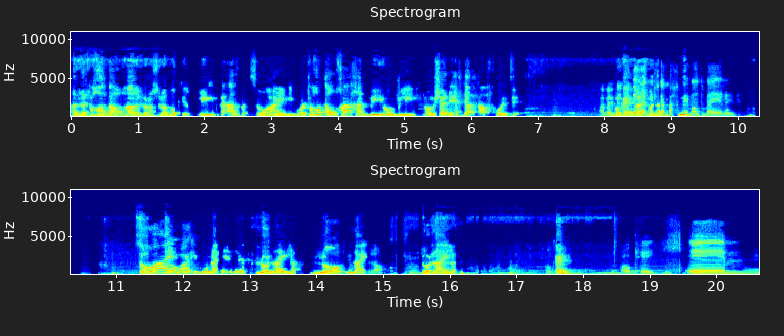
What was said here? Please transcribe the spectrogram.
אז לפחות בארוחה הראשונה של הבוקר בלי, ואז בצהריים, או לפחות ארוחה אחת ביום בלי. לא משנה איך תהפכו את זה. אבל אוקיי, בגדול עדיף והשמנת- את הפחמימות בערב. צהריים. לכיוון הערב, לא לילה. לא לילה. לא. לא לילה. אוקיי? אוקיי. אמ,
